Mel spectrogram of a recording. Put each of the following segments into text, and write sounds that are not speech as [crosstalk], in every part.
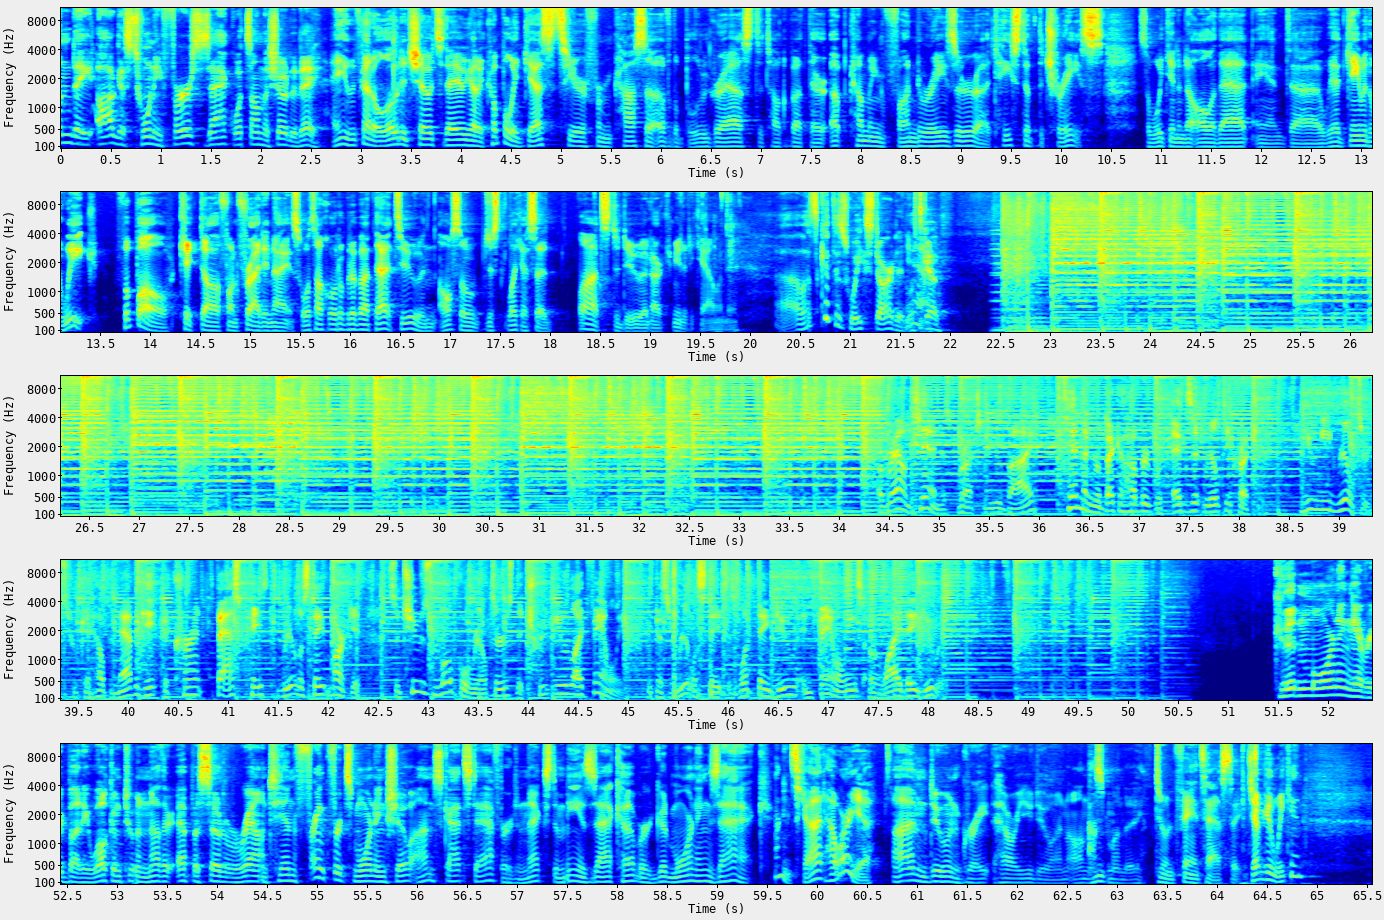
Monday, August 21st. Zach, what's on the show today? Hey, we've got a loaded show today. We got a couple of guests here from Casa of the Bluegrass to talk about their upcoming fundraiser, uh, Taste of the Trace. So we'll get into all of that. And uh, we had Game of the Week. Football kicked off on Friday night. So we'll talk a little bit about that too. And also, just like I said, lots to do in our community calendar. Uh, let's get this week started. Let's go. Around 10 is brought to you by Tim and Rebecca Hubbard with Exit Realty Crutcher. You need realtors who can help navigate the current fast paced real estate market, so choose local realtors that treat you like family because real estate is what they do and families are why they do it. Good morning, everybody. Welcome to another episode of Around 10, Frankfort's Morning Show. I'm Scott Stafford, and next to me is Zach Hubbard. Good morning, Zach. Morning, Scott. How are you? I'm doing great. How are you doing on this Monday? Doing fantastic. Did you have a good weekend?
